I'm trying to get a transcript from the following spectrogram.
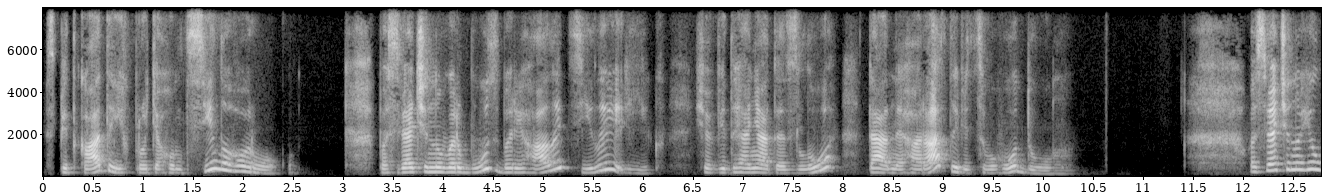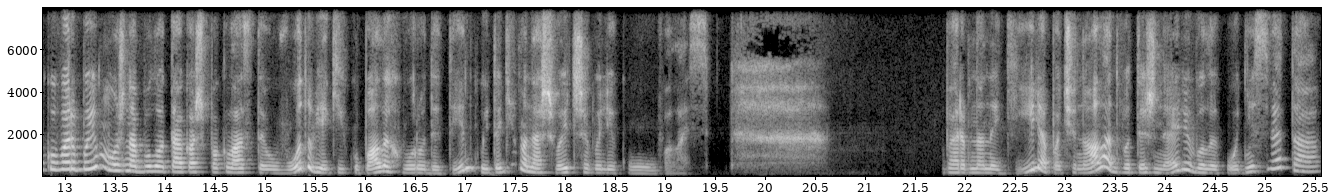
спіткати їх протягом цілого року. Посвячену вербу зберігали цілий рік, щоб відганяти зло та негаразди від свого дому. Освячену гілку верби можна було також покласти у воду, в якій купали хвору дитинку, і тоді вона швидше виліковувалась. Вербна неділя починала двотижневі великодні свята,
